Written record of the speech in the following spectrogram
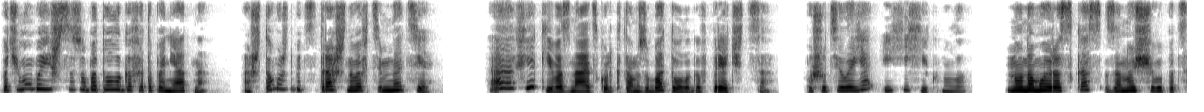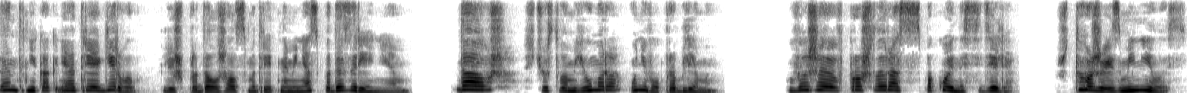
Почему боишься зуботологов, это понятно. А что может быть страшного в темноте? А фиг его знает, сколько там зуботологов прячется. Пошутила я и хихикнула. Но на мой рассказ заносчивый пациент никак не отреагировал, лишь продолжал смотреть на меня с подозрением. Да уж, с чувством юмора у него проблемы. Вы же в прошлый раз спокойно сидели. Что же изменилось?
